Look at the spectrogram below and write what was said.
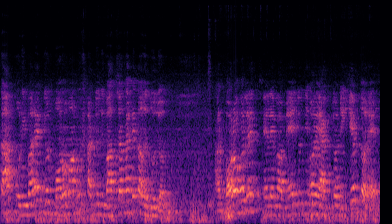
তার পরিবারে একজন বড় মানুষ, আর যদি বাচ্চা থাকে তাহলে দুজন। আর বড় হলে ছেলে বা মেয়ে যদি হয় একজন হিসেব ধরে,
